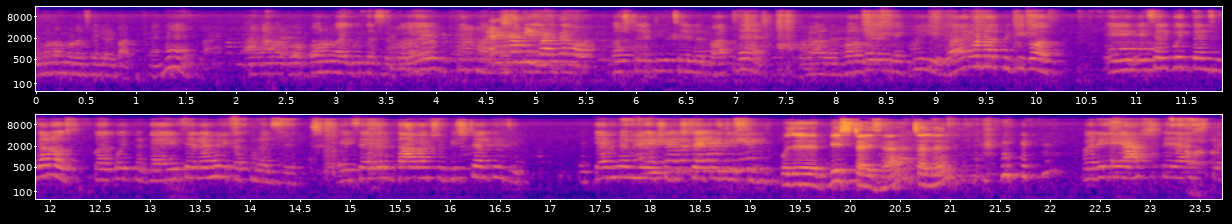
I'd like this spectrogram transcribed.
মোড়া মোড়া ছেলের বাপ খায় হ্যাঁ? আর আমার বড় ভাই বলতেছে তো, "এই। দশ টাকা কেজি ছেলের বাপ হ্যাঁ? আমার বড় ভাইকে কি? আয় বেটা তুই কি কস? এই এই সেল কইতে আনছি জানোস? কইতে এই সেল আমেরিকা থেকে এই সেলের দাম একশো বিশ টাকা কেজি। কেমনে আমি একশো বিশ টাকা কেজি ওই যে বিশ চাইছে হ্যাঁ বাড়ি আসতে আসতে।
